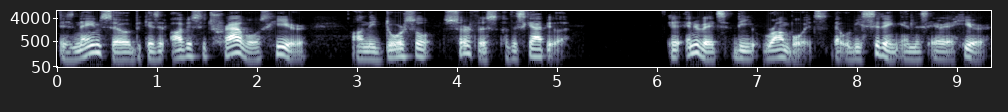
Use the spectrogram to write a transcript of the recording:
is named so because it obviously travels here on the dorsal surface of the scapula. It innervates the rhomboids that would be sitting in this area here.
